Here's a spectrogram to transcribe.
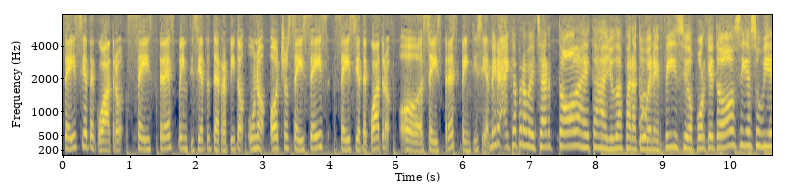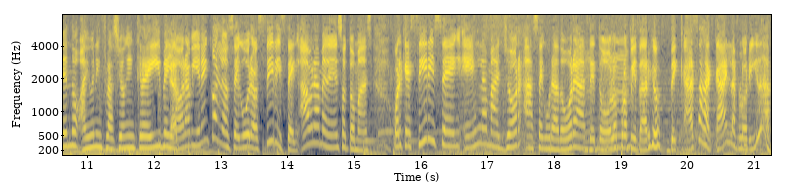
674-6327, te repito, 1-866-674-6327. Mira, hay que aprovechar todas estas ayudas para tu beneficio porque todo sigue subiendo. Hay una inflación increíble y ahora vienen con los seguros Citizen. Háblame de eso, Tomás. Porque Citizen es la mayor aseguradora de todos los propietarios de casas acá en la Florida.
